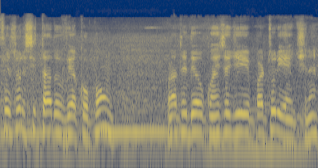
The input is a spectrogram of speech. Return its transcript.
Foi solicitado via Copom para atender a ocorrência de parturiente, né?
